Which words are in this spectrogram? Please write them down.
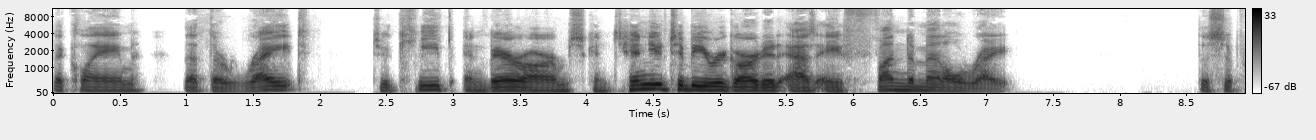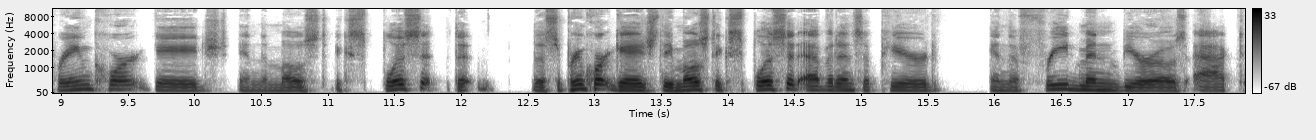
the claim that the right to keep and bear arms continued to be regarded as a fundamental right the Supreme Court gauged in the most explicit the, the Supreme Court gauged the most explicit evidence appeared in the Freedmen Bureau's Act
